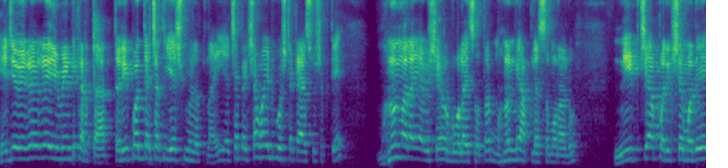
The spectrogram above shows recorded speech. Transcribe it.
हे जे वेगळे वेगळे इव्हेंट करतात तरी पण त्याच्यात यश मिळत नाही. याच्यापेक्षा वाईट गोष्ट काय असू शकते? म्हणून मला या विषयावर बोलायचं होतं. म्हणून मी आपल्यासमोर आलो. नीटच्या परीक्षेमध्ये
